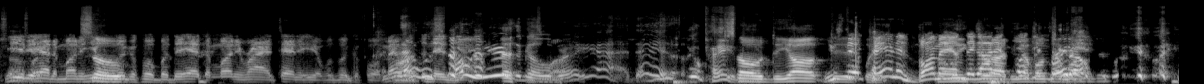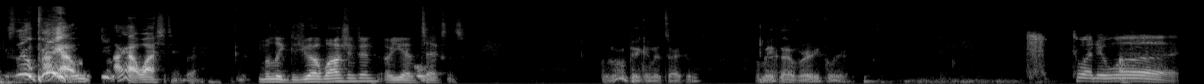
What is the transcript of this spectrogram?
He didn't have the money he So- was looking for, but they had the money Ryan Tannehill was looking for. Man, That was four years ago, wild. bro. Yeah, damn. Still paying. So do y'all? You do- still wait, paying this bum ass Malik, nigga out of fucking both bread? Washington? like, still I got, paying. I got Washington, bro. Malik, did you have Washington or you have oh. Texans? I'm not picking the Texans. I'll make that very clear. Twenty one.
